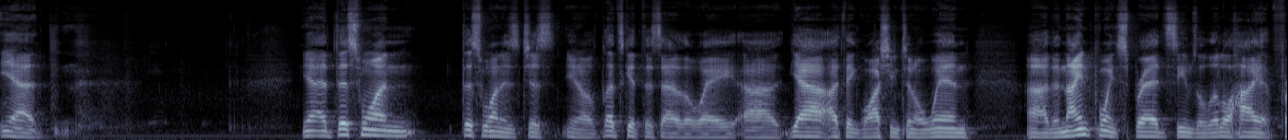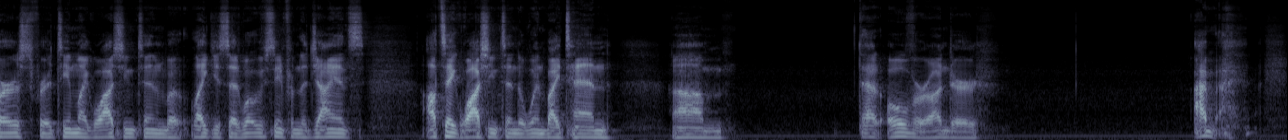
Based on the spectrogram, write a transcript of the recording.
Yeah. Yeah, this one, this one is just you know let's get this out of the way. Uh, yeah, I think Washington will win. Uh, the nine point spread seems a little high at first for a team like Washington, but like you said, what we've seen from the Giants, I'll take Washington to win by ten. Um, that over under. I'm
